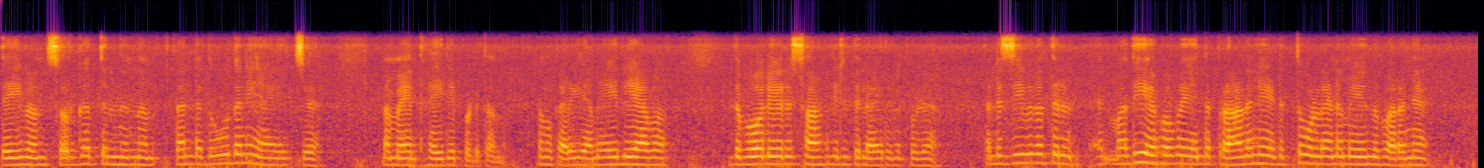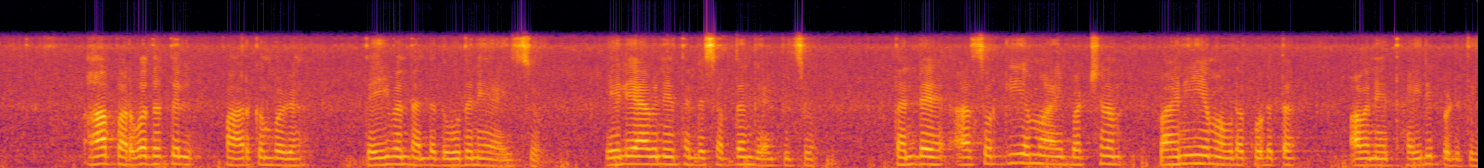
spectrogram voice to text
ദൈവം സ്വർഗത്തിൽ നിന്നും തന്റെ ദൂതനെ അയച്ച് നമ്മെ ധൈര്യപ്പെടുത്തുന്നു. നമുക്കറിയാം ഏലിയാവ് ഇതുപോലെയൊരു സാഹചര്യത്തിലായിരുന്നപ്പോൾ തന്റെ ജീവിതത്തിൽ മതി യഹോബ എന്റെ പ്രാണനെ എടുത്തുകൊള്ളണമേ എന്ന് പറഞ്ഞ് ആ പർവതത്തിൽ പാർക്കുമ്പോൾ ദൈവം തന്റെ ദൂതനെ അയച്ചു. ഏലിയാവിനെ തന്റെ ശബ്ദം കേൾപ്പിച്ചു. തന്റെ ആ സ്വർഗീയമായ ഭക്ഷണം പാനീയം അവിടെ കൊടുത്ത് അവനെ ധൈര്യപ്പെടുത്തി.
